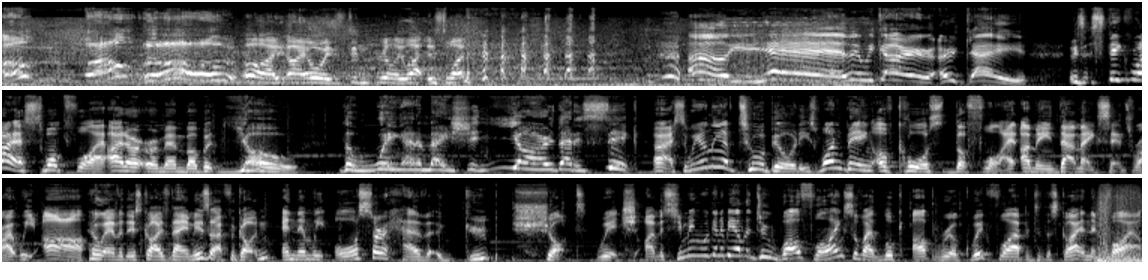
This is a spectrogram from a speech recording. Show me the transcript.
Oh, oh, oh. Oh, I, I always didn't really like this one. oh, yeah, there we go. Okay. Is it Stingray or Swampfly? I don't remember, but yo, the wing animation. Yo, that is sick. All right, so we only have two abilities. One being, of course, the flight. I mean, that makes sense, right? We are whoever this guy's name is. I've forgotten. And then we also have Goop Shot, which I'm assuming we're going to be able to do while flying. So if I look up real quick, fly up into the sky, and then fire.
